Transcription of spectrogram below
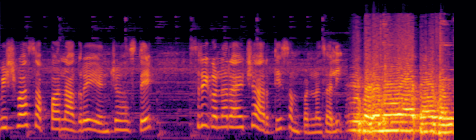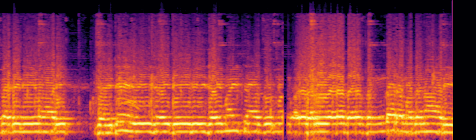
विश्वास आप्पा नागरे यांच्या हस्ते श्री गणरायाची आरती संपन्न झाली जय देवी जय देवी जय मैचा सुंदर मदनारी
